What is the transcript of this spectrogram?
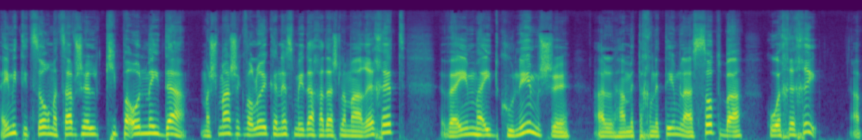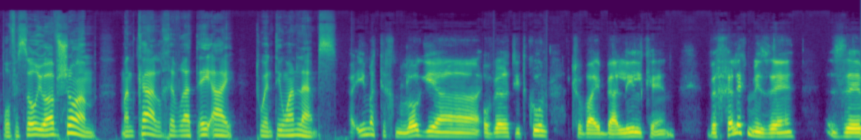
האם היא תיצור מצב של קיפאון מידע? משמע שכבר לא ייכנס מידע חדש למערכת, והאם העדכונים שעל המתכנתים לעשות בה הוא הכרחי? הפרופסור יואב שוהם, מנכ"ל חברת AI 21 Labs. האם הטכנולוגיה עוברת עדכון? התשובה היא בעליל כן, וחלק מזה זה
